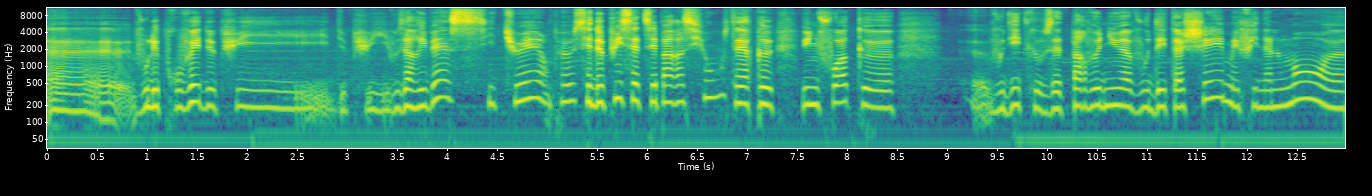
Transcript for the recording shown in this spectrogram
euh, vous l'éprouvez depuis, depuis. Vous arrivez à situer un peu? C'est depuis cette séparation, c'est-à-dire que une fois que euh, vous dites que vous êtes parvenu à vous détacher, mais finalement. euh,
